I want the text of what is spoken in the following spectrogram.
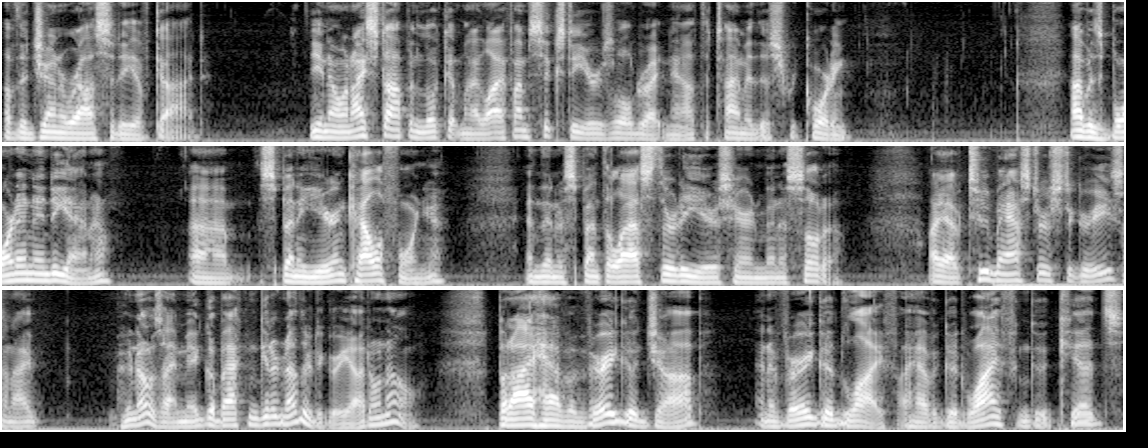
of the generosity of God. You know, when I stop and look at my life, I'm 60 years old right now at the time of this recording. I was born in Indiana, um, spent a year in California, and then have spent the last 30 years here in Minnesota. I have two master's degrees, and I, who knows, I may go back and get another degree. I don't know. But I have a very good job and a very good life. I have a good wife and good kids.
